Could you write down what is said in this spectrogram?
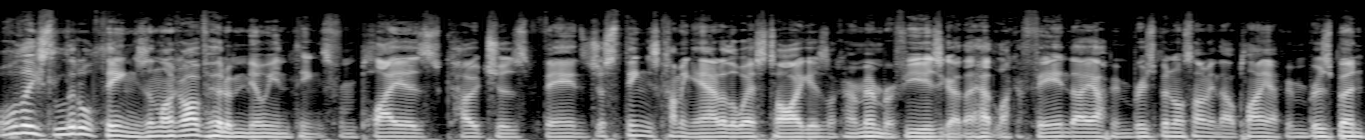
all these little things, and like I've heard a million things from players, coaches, fans, just things coming out of the West Tigers. Like I remember a few years ago, they had like a fan day up in Brisbane or something. They were playing up in Brisbane.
